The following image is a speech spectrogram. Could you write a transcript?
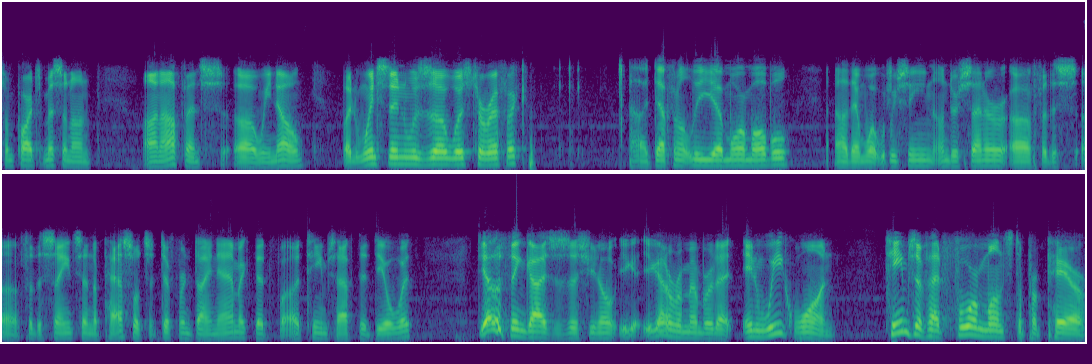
some parts missing on on offense. Uh, we know, but Winston was uh, was terrific. Uh, definitely uh, more mobile uh, than what we've seen under center uh, for this uh, for the Saints in the past. So it's a different dynamic that uh, teams have to deal with. The other thing, guys, is this: you know, you, you got to remember that in Week One, teams have had four months to prepare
